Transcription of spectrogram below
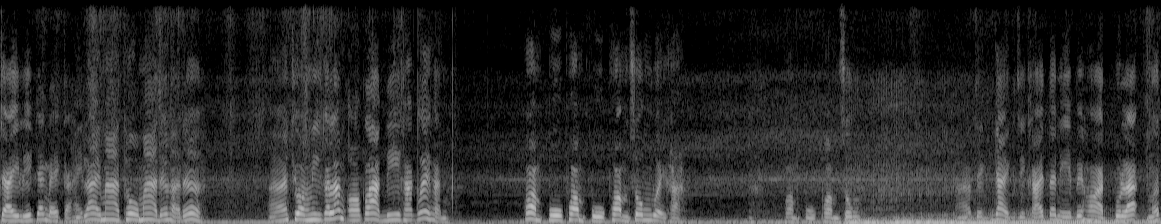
ใจหรือจังใดก็ให้ไล่มาโทรมาเด้อค่ะเด้อ อ่าช่วงนี้กำลังออกลากดีคักเลยค่ะพร้อมปลูกพร้อมปลูกพร้อมทรงด้วยค่ะพร้อมปลูกพร้อมทรงอ่าเจ๊ใหญ่ก็สิขายต่นี้ไปหอดพุละเมด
